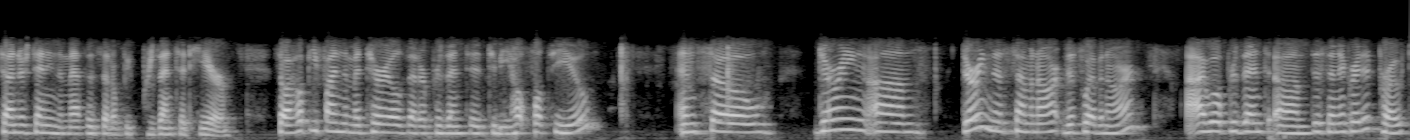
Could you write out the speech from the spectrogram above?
to understanding the methods that will be presented here. So I hope you find the materials that are presented to be helpful to you. And so during, um, during this seminar, this webinar, I will present um, this integrated approach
